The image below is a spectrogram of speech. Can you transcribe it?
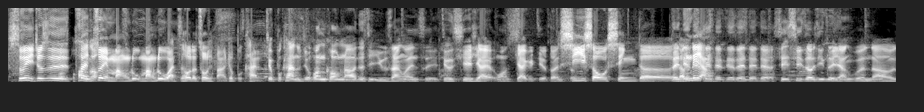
所以就是在最忙碌、忙碌完之后的作品，反而就不看了，就不看了，就放空，然后就去游山玩水，就歇下来往下一个阶段吸收新的能量，对对对对对对对，吸吸收新的养分，然后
